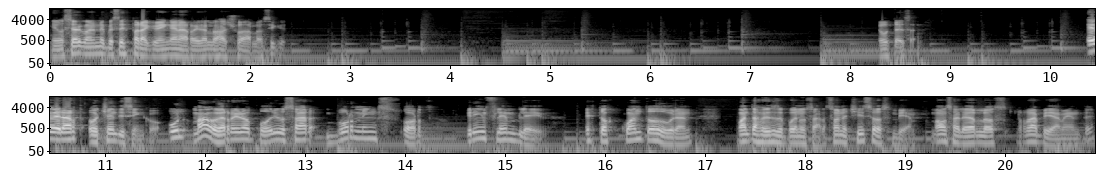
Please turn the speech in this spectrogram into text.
negociar con NPCs para que vengan a arreglarlos, a ayudarlos. Me gusta esa. Everard85. Un mago guerrero podría usar Burning Sword, Green Flame Blade. ¿Estos cuántos duran? ¿Cuántas veces se pueden usar? ¿Son hechizos? Bien, vamos a leerlos rápidamente.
